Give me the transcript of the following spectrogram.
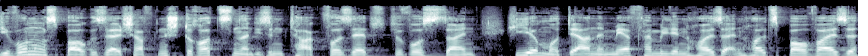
Die Wohnungsbaugesellschaften strotzen an diesem Tag vor Selbstbewusstsein. Hier moderne Mehrfamilienhäuser in Holzbauweise,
